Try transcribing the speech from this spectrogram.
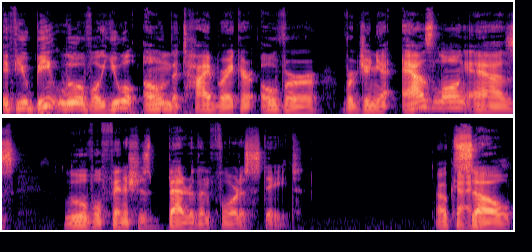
if you beat Louisville, you will own the tiebreaker over Virginia as long as Louisville finishes better than Florida State. okay. So,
